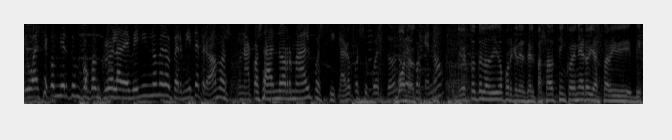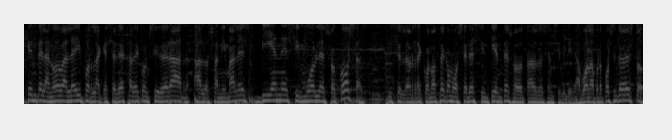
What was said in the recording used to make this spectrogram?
igual se convierte un poco en cruela de Billy, no me lo permite, pero vamos, una cosa normal, pues sí, claro, por supuesto. No veo ¿Por qué no? Yo esto te lo digo porque desde el pasado 5 de enero ya está vi- vigente la nueva ley por la que se deja de considerar a los animales bienes inmuebles o cosas y se los reconoce como seres sintientes o dotados de sensibilidad. Bueno, a propósito de esto,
